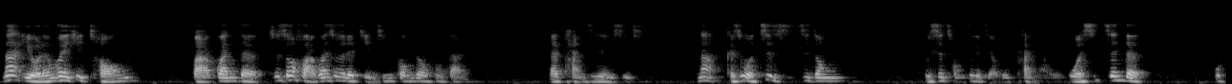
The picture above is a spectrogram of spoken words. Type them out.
那有人会去从法官的，就是说法官是为了减轻工作负担来谈这件事情。那可是我自始至终不是从这个角度看的，我是真的，我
